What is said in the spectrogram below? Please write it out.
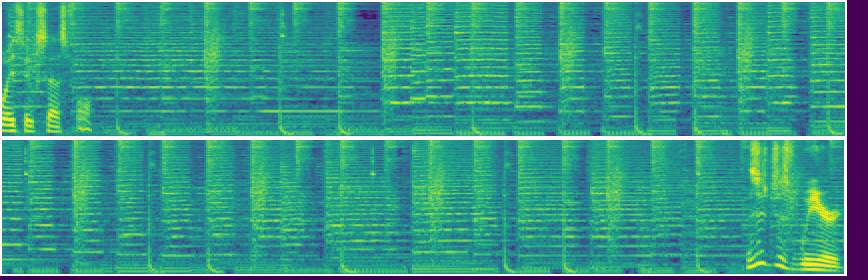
Halfway successful. This is just weird.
